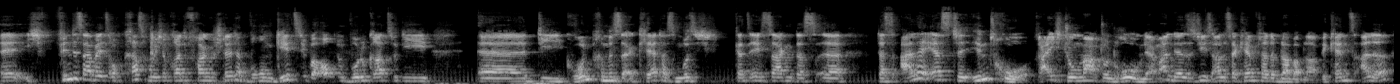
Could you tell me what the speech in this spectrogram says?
Äh, ich finde es aber jetzt auch krass, wo ich auch gerade die Frage gestellt habe, worum geht es überhaupt und wo du gerade so die, äh, die Grundprämisse erklärt hast, muss ich ganz ehrlich sagen, dass äh, das allererste Intro, Reichtum, Macht und Ruhm, der Mann, der sich dies alles erkämpft hatte, bla bla bla, wir kennen es alle.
